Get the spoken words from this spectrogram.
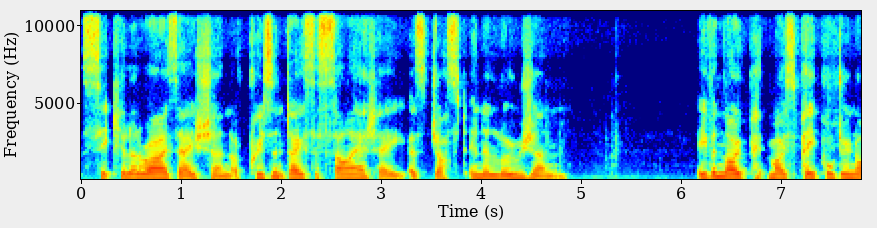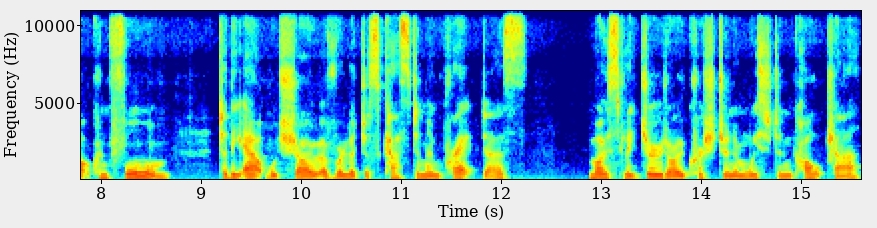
secularization of present day society is just an illusion. Even though p- most people do not conform to the outward show of religious custom and practice, mostly Judeo Christian and Western culture,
